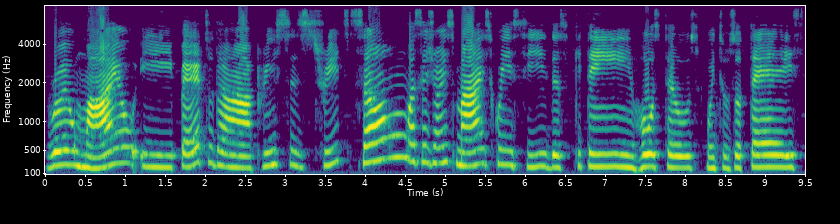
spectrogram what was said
Royal Mile e perto da Princess Street são as regiões mais conhecidas que tem hostels, muitos hotéis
